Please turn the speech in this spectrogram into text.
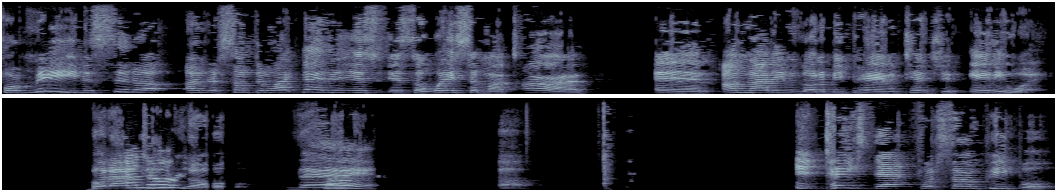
for me to sit up under something like that, it- it's it's a waste of my time, and I'm not even going to be paying attention anyway. But I, I know. do know that ahead. uh, it takes that for some people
